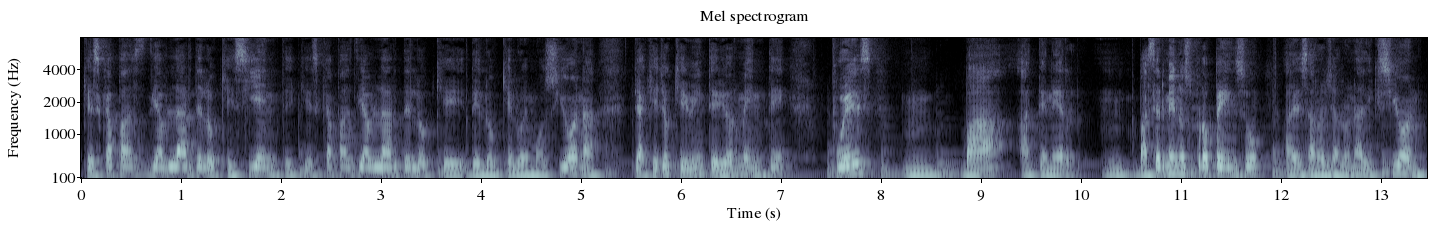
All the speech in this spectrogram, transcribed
que es capaz de hablar de lo que siente, que es capaz de hablar de lo que, de lo, que lo emociona, de aquello que vive interiormente, pues mm, va a tener va a ser menos propenso a desarrollar una adicción,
